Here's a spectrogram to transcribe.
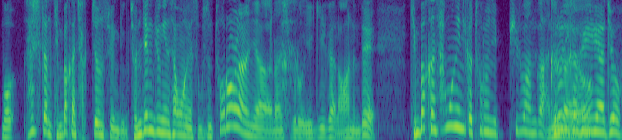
뭐 사실상 긴박한 작전 수행 중 전쟁 중인 상황에서 무슨 토론을 하느냐라는 식으로 얘기가 나왔는데 긴박한 상황이니까 토론이 필요한 거 아닌가요? 그러니까 회의하죠.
